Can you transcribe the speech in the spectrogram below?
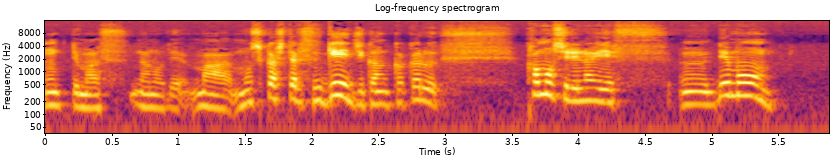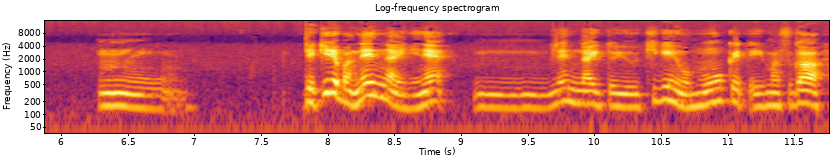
思ってます。なので、まあ、もしかしたらすげえ時間かかるかもしれないです。うん、でも、うん、できれば年内にね、うん、年内という期限を設けていますが、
